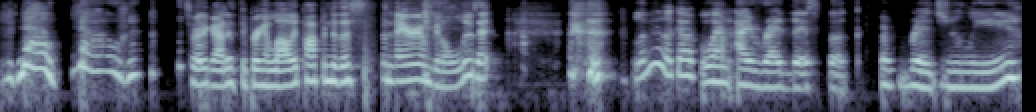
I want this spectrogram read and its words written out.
no, no. Swear to God, if they bring a lollipop into this scenario, I'm gonna lose it. Let me look up when I read this book originally,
